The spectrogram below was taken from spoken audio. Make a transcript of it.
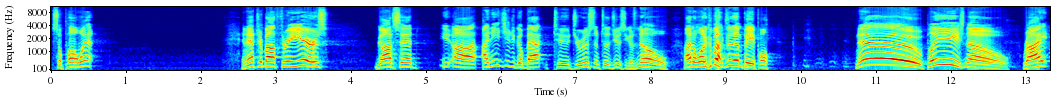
So Paul went. And after about three years, God said, uh, I need you to go back to Jerusalem to the Jews. He goes, No, I don't want to go back to them people. No, please, no. Right?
